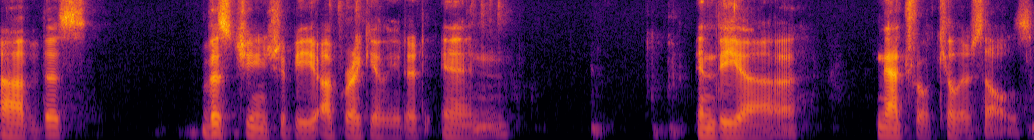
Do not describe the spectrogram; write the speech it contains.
uh, this, this gene should be upregulated in, in the uh, natural killer cells.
